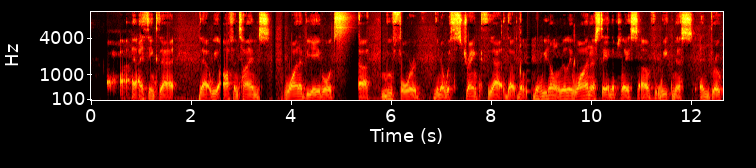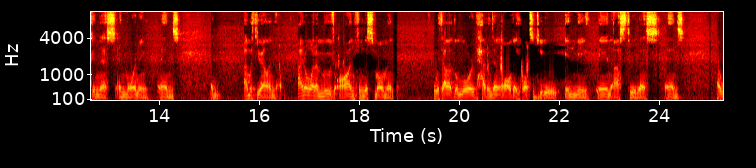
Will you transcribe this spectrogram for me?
I, I think that that we oftentimes want to be able to uh, move forward, you know, with strength that, that, that, that we don't really want to stay in the place of weakness and brokenness and mourning. And, and I'm with you, Alan. I don't want to move on from this moment without the Lord having done all that He wants to do in me, in us through this. And uh,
